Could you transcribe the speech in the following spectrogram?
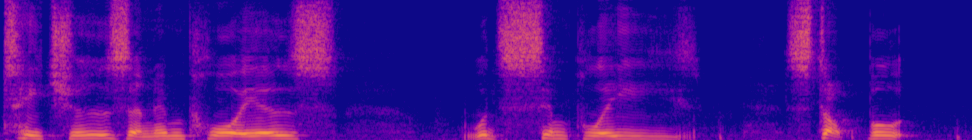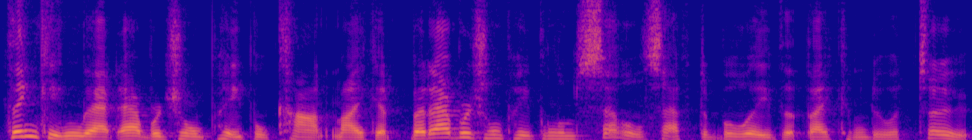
teachers and employers would simply stop thinking that Aboriginal people can't make it. But Aboriginal people themselves have to believe that they can do it too.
